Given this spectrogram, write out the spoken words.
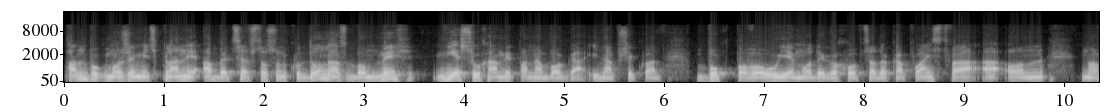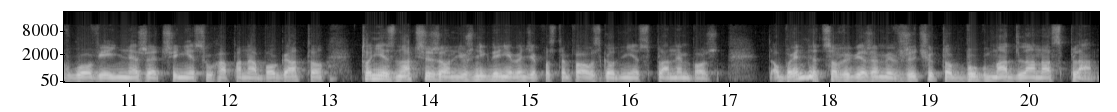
Pan Bóg może mieć plany ABC w stosunku do nas, bo my nie słuchamy Pana Boga i na przykład Bóg powołuje młodego chłopca do kapłaństwa, a on ma w głowie inne rzeczy, nie słucha Pana Boga, to, to nie znaczy, że on już nigdy nie będzie postępował zgodnie z planem Bożym. Obojętne, co wybierzemy w życiu, to Bóg ma dla nas plan.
